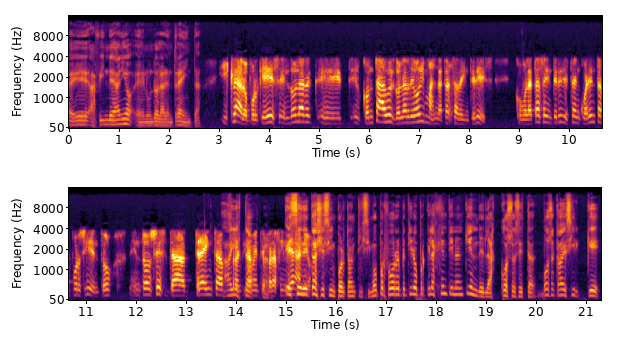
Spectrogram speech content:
eh, a fin de año en un dólar en 30. Y claro, porque es el dólar eh, contado, el dólar de hoy, más la tasa de interés. Como la tasa de interés está en 40%, entonces da 30 Ahí está. prácticamente para fin de Ese año. detalle es importantísimo. Por favor, repetirlo porque la gente no entiende las cosas. Estas. Vos acabas de decir que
